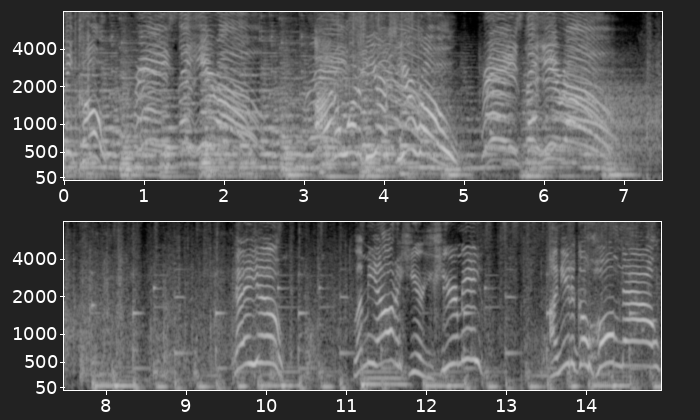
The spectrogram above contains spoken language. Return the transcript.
me go. Praise the hero! I don't want to be your hero. Praise the hero! Hey, you! Let me out of here, you hear me? I need to go home now.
